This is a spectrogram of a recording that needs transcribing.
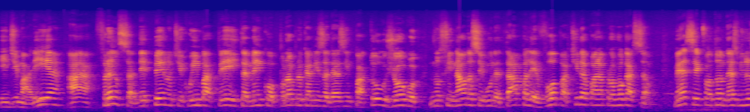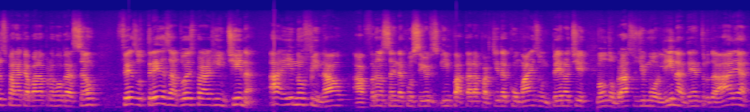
e Di Maria. A França, de pênalti com Mbappé e também com o próprio camisa 10, empatou o jogo no final da segunda etapa, levou a partida para a prorrogação. Messi, faltando 10 minutos para acabar a prorrogação, fez o 3 a 2 para a Argentina. Aí no final a França ainda conseguiu empatar a partida com mais um pênalti, mão no braço de Molina dentro da área.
